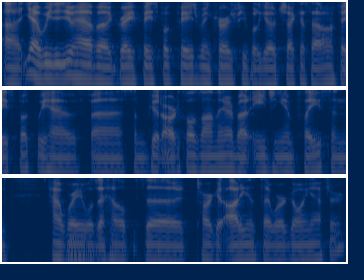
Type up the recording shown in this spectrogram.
uh, yeah, we do have a great Facebook page. We encourage people to go check us out on Facebook. We have uh, some good articles on there about aging in place and how we're able to help the target audience that we're going after.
